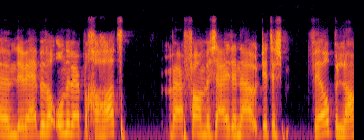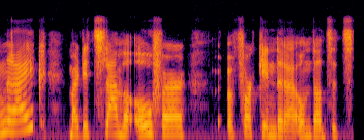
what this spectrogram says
um, we hebben wel onderwerpen gehad waarvan we zeiden, nou, dit is wel belangrijk, maar dit slaan we over voor kinderen, omdat het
